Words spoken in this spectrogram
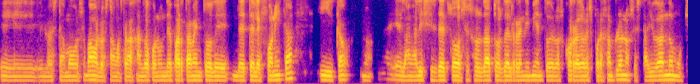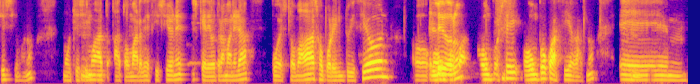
eh, lo estamos, vamos, lo estamos trabajando con un departamento de, Telefónica y el análisis de todos esos datos del rendimiento de los corredores, por ejemplo, nos está ayudando muchísimo, ¿no? Muchísimo a, tomar decisiones que de otra manera, pues tomabas o por intuición o, un, poco, a ciegas, ¿no? Em,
